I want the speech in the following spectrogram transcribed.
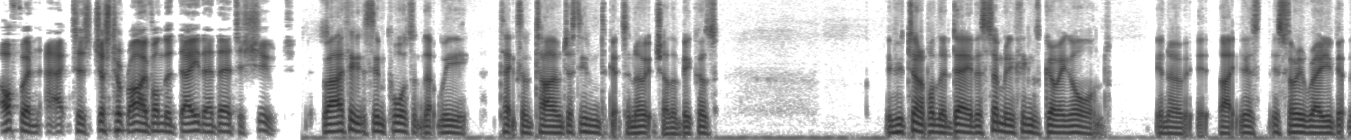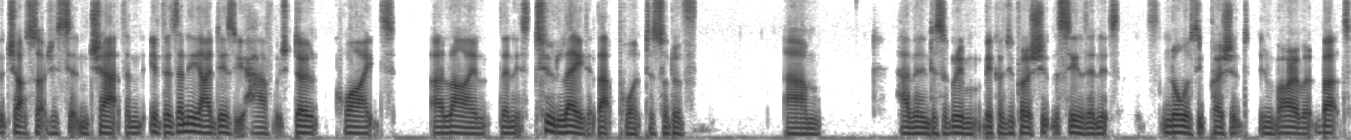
often actors just arrive on the day they're there to shoot. Well, I think it's important that we take some time just even to get to know each other because if you turn up on the day, there's so many things going on. You know, it, like it's, it's very rare you get the chance to actually sit and chat. And if there's any ideas you have which don't quite align, then it's too late at that point to sort of um, have any disagreement because you've got to shoot the scenes and it's, it's enormously pressured environment. But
